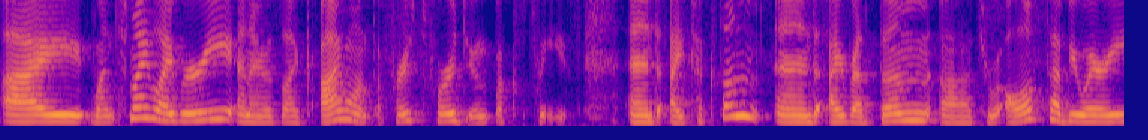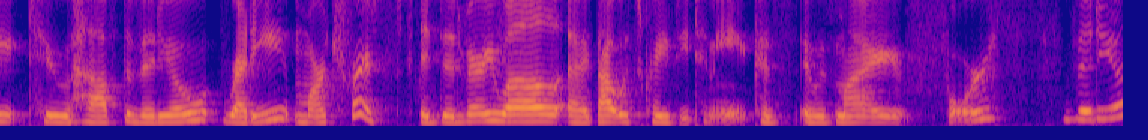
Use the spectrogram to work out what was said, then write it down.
I went to my library and I was like, I want the first four Dune books, please. And I took them and I read them uh, through all of February to have the video ready March 1st. It did very well. Uh, that was crazy to me because it was my fourth video,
